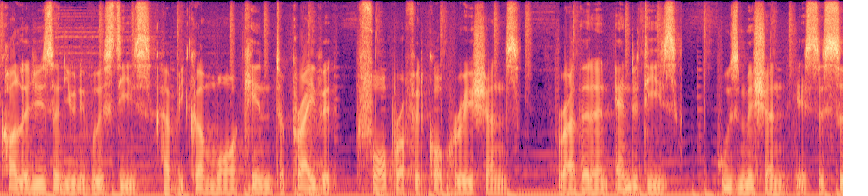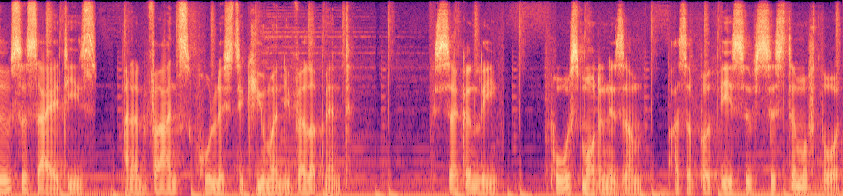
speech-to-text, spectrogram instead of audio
colleges and universities have become more akin to private, for profit corporations rather than entities whose mission is to serve societies and advance holistic human development. Secondly, postmodernism as a pervasive system of thought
